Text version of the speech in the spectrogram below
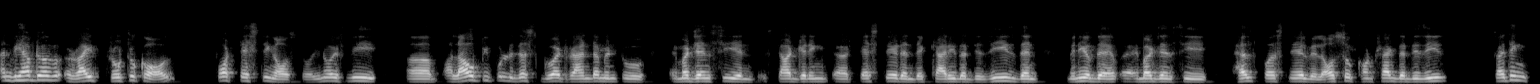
And we have to have a right protocol for testing also. You know, if we uh, allow people to just go at random into emergency and start getting uh, tested and they carry the disease, then many of the emergency health personnel will also contract the disease. So I think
